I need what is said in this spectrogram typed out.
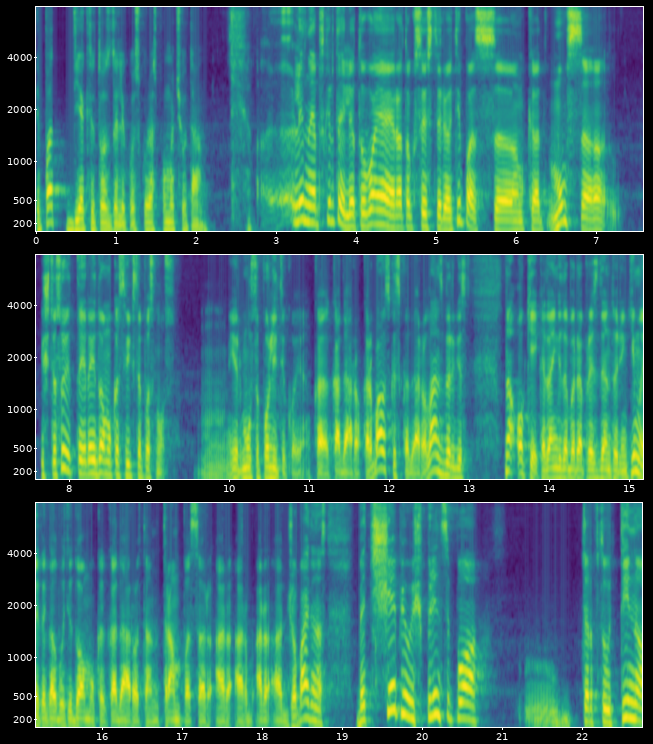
Taip pat dėkti tos dalykus, kuriuos pamačiau ten. Linai, apskritai, Lietuvoje yra toksai stereotipas, kad mums iš tiesų tai yra įdomu, kas vyksta pas mus. Mm, ir mūsų politikoje, ką, ką daro Karbauskis, ką daro Landsbergis. Na, okei, okay, kadangi dabar yra prezidento rinkimai, tai galbūt įdomu, ką, daro ten Trumpas ar, ar, ar, ar, ar Joe Bidenas, bet šiaip jau iš principo tarptautinio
